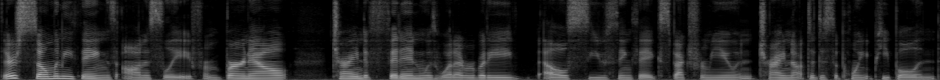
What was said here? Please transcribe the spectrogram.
There's so many things, honestly, from burnout, trying to fit in with what everybody else you think they expect from you, and trying not to disappoint people, and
